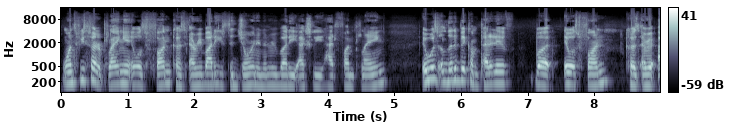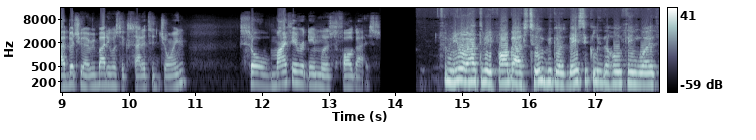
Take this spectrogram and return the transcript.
once we started playing it, it was fun because everybody used to join and everybody actually had fun playing. It was a little bit competitive, but it was fun because I bet you everybody was excited to join. So my favorite game was Fall Guys. For me, it would have to be Fall Guys too, because basically the whole thing was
